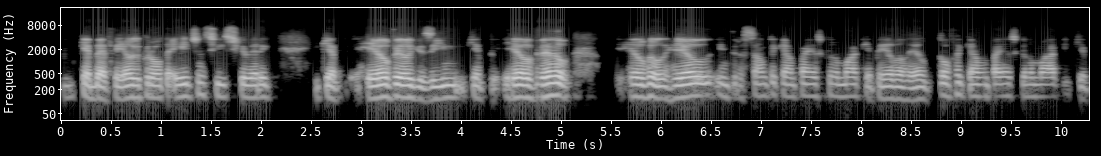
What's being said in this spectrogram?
ik heb bij veel grote agencies gewerkt. Ik heb heel veel gezien. Ik heb heel veel, heel veel heel interessante campagnes kunnen maken. Ik heb heel veel heel toffe campagnes kunnen maken. Ik heb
